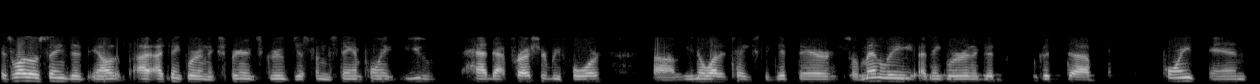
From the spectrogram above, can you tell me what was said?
it's one of those things that, you know, I, I think we're an experienced group just from the standpoint you've had that pressure before. Um, you know what it takes to get there. So mentally, I think we're in a good, good uh, point. And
